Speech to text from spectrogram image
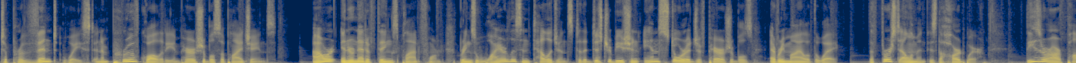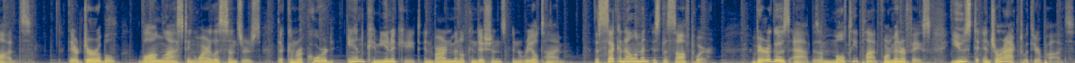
to prevent waste and improve quality in perishable supply chains. Our Internet of Things platform brings wireless intelligence to the distribution and storage of perishables every mile of the way. The first element is the hardware. These are our pods. They are durable, long lasting wireless sensors that can record and communicate environmental conditions in real time. The second element is the software. Verigo's app is a multi platform interface used to interact with your pods.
